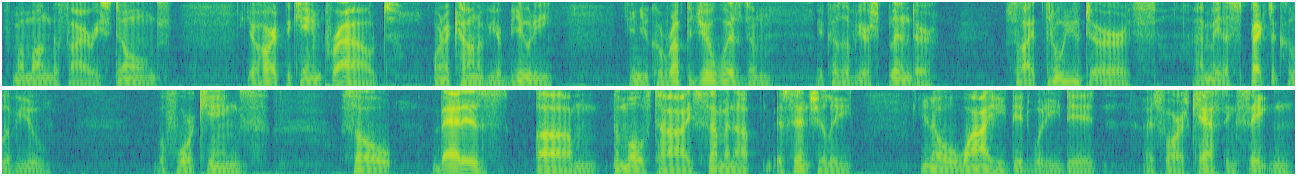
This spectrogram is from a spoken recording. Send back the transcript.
from among the fiery stones. Your heart became proud on account of your beauty, and you corrupted your wisdom because of your splendor. So I threw you to earth I made a spectacle of you before kings. So that is um, the Most High summing up essentially, you know, why he did what he did as far as casting Satan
